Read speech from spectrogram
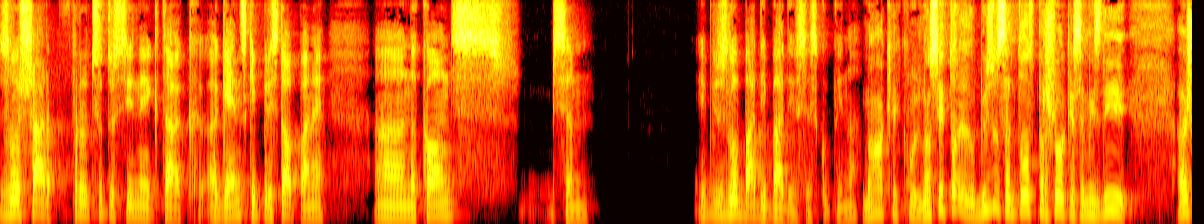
zelo šarp, preučutil si nek tak agentski pristop. ne. Uh, na koncu sem. Je bil zelo badi, badi vse skupaj. No. Okay, cool. no, to, v bistvu sem to sprašal, ker se mi zdi, veš,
